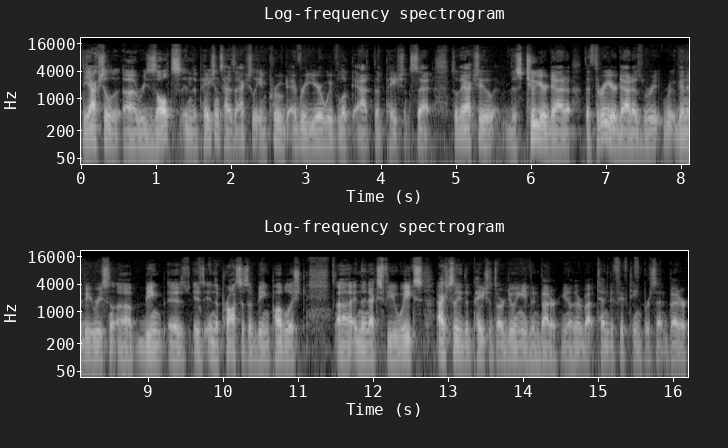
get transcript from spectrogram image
the actual uh, results in the patients has actually improved every year we've looked at the patient set. So they actually this two-year data, the three-year data is re- re- going to be recent, uh, being is, is in the process of being published uh, in the next few weeks. Actually, the patients are doing even better. You know, they're about 10 to 15 percent better,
